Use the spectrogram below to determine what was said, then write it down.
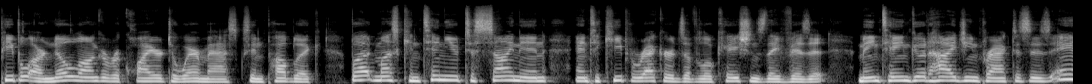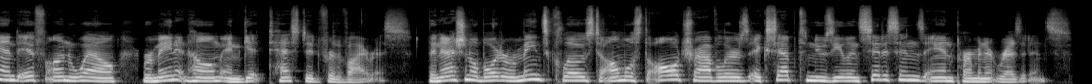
People are no longer required to wear masks in public, but must continue to sign in and to keep records of locations they visit, maintain good hygiene practices, and if unwell, remain at home and get tested for the virus. The national border remains closed to almost all travelers except New Zealand citizens and permanent residents.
